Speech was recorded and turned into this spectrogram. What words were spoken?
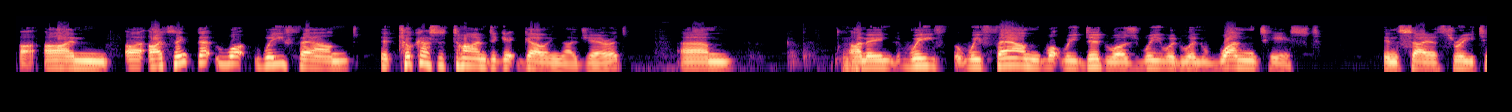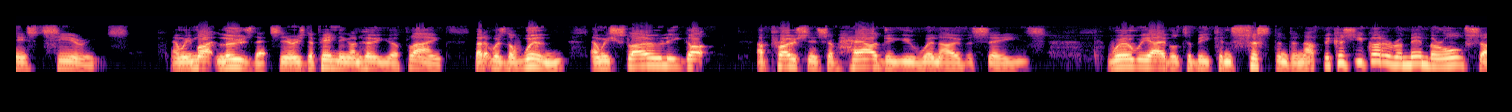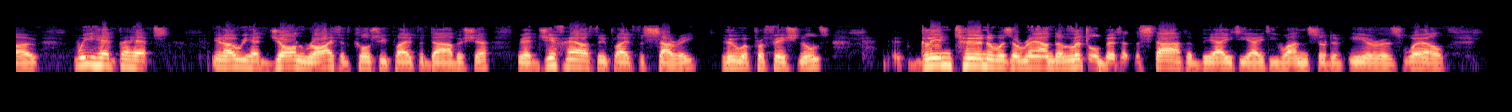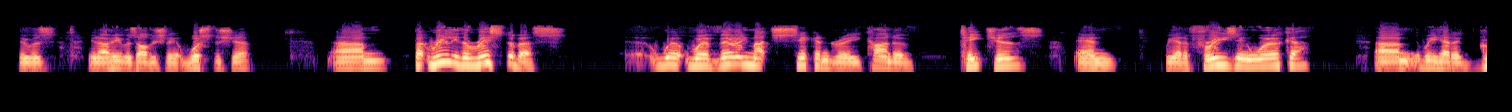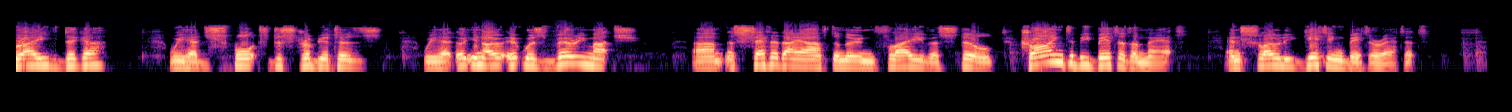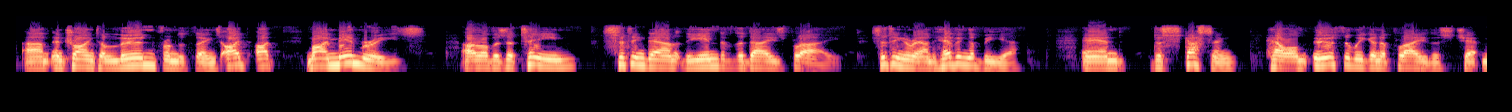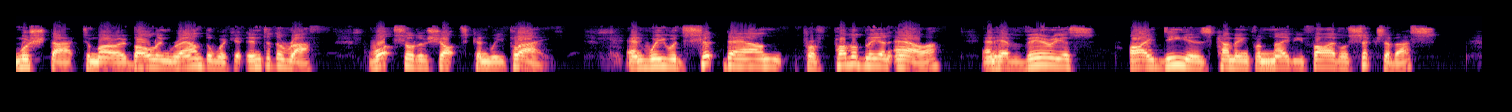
I'm, I, I think that what we found, it took us a time to get going though, Jarrod. Um, I mean, we we found what we did was we would win one test in say a three test series, and we might lose that series depending on who you're playing. But it was the win, and we slowly got a process of how do you win overseas. Were we able to be consistent enough? Because you've got to remember also, we had perhaps, you know, we had John Wright, of course, who played for Derbyshire. We had Geoff Howarth, who played for Surrey, who were professionals. Glenn Turner was around a little bit at the start of the 80 81 sort of era as well. Who was, you know, he was obviously at Worcestershire. Um, but really, the rest of us uh, were, were very much secondary kind of teachers, and we had a freezing worker, um, we had a grave digger, we had sports distributors, we had, uh, you know, it was very much um, a Saturday afternoon flavour still, trying to be better than that and slowly getting better at it um, and trying to learn from the things. I, I, my memories are of as a team sitting down at the end of the day's play, sitting around having a beer and discussing how on earth are we going to play this chap Mushtaq tomorrow, bowling round the wicket into the rough. What sort of shots can we play? And we would sit down for probably an hour and have various ideas coming from maybe five or six of us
